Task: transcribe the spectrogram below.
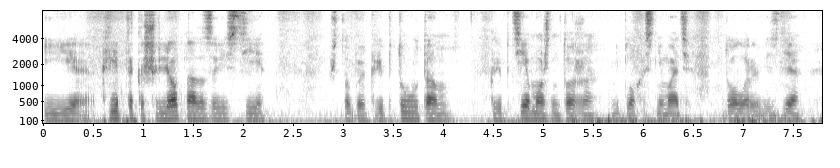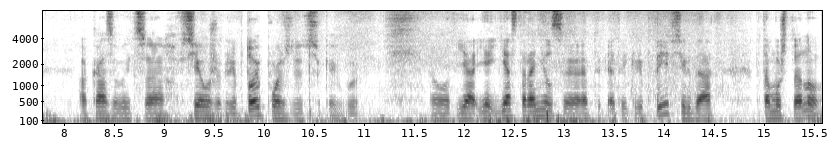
И крипто-кошелек надо завести, чтобы крипту там, в крипте можно тоже неплохо снимать доллары везде. Оказывается, все уже криптой пользуются, как бы. Вот. Я, я, я сторонился этой, этой крипты всегда, потому что, ну,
